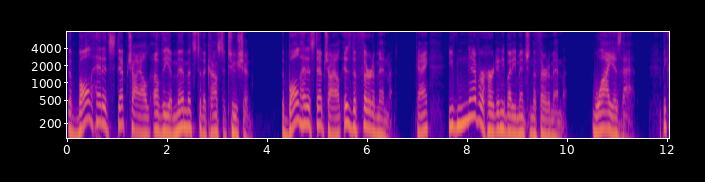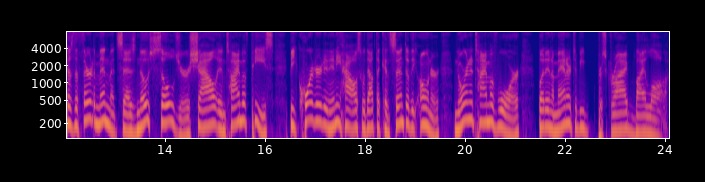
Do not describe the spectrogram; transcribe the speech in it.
the bald-headed stepchild of the amendments to the Constitution, the bald headed stepchild is the Third Amendment. Okay. You've never heard anybody mention the Third Amendment. Why is that? Because the Third Amendment says no soldier shall, in time of peace, be quartered in any house without the consent of the owner, nor in a time of war, but in a manner to be prescribed by law.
